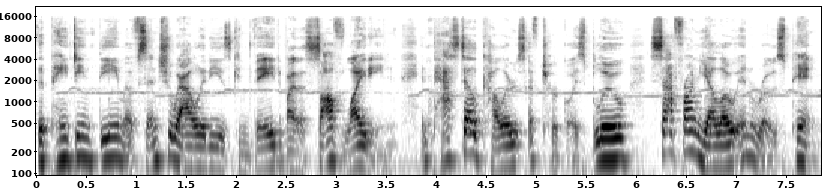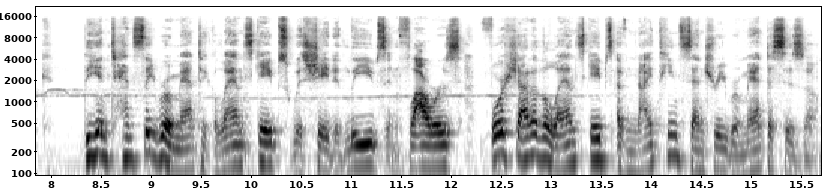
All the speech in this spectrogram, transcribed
The painting theme of sensuality is conveyed by the soft lighting and pastel colors of turquoise blue, saffron yellow, and rose pink. The intensely romantic landscapes with shaded leaves and flowers foreshadow the landscapes of 19th century Romanticism.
